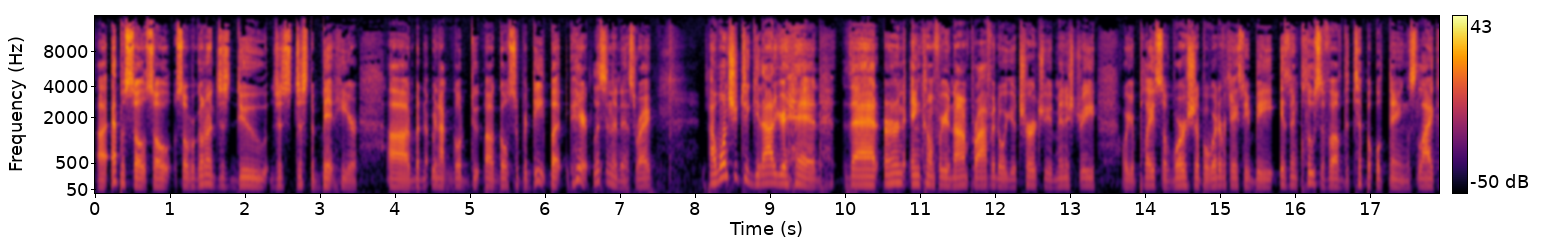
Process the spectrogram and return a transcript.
uh, episode. So so we're gonna just do just just a bit here, uh, but we're not gonna go do, uh, go super deep. But here, listen to this, right? I want you to get out of your head that earned income for your nonprofit or your church or your ministry or your place of worship or whatever case may be is inclusive of the typical things like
